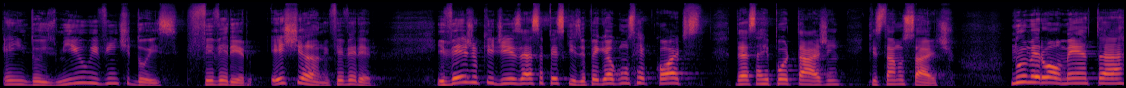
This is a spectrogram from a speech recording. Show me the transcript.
em 2022, fevereiro, este ano, em fevereiro. E veja o que diz essa pesquisa. Eu peguei alguns recortes dessa reportagem que está no site. Número aumenta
